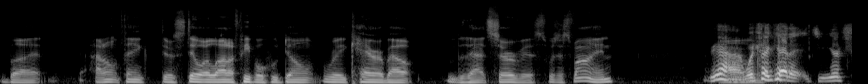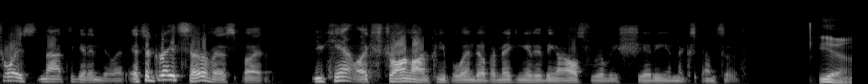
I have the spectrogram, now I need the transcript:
But I don't think there's still a lot of people who don't really care about that service, which is fine. Yeah, Um, which I get it. It's your choice not to get into it. It's a great service, but you can't like strong arm people into it by making everything else really shitty and expensive. Yeah.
